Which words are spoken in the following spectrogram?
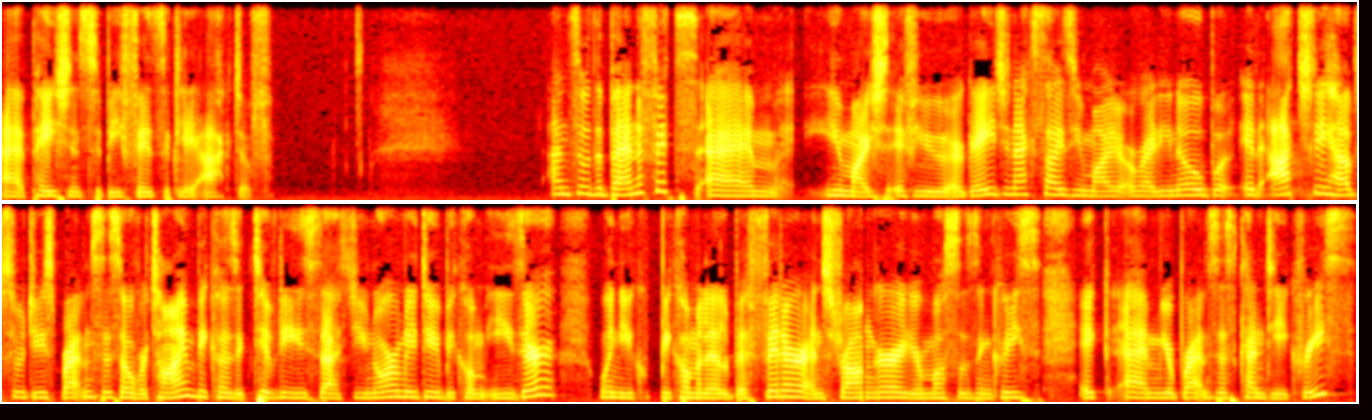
uh, patients to be physically active. And so the benefits, um, you might, if you engage in exercise, you might already know, but it actually helps reduce breathlessness over time because activities that you normally do become easier when you become a little bit fitter and stronger. Your muscles increase. It, um, your breathlessness can decrease.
